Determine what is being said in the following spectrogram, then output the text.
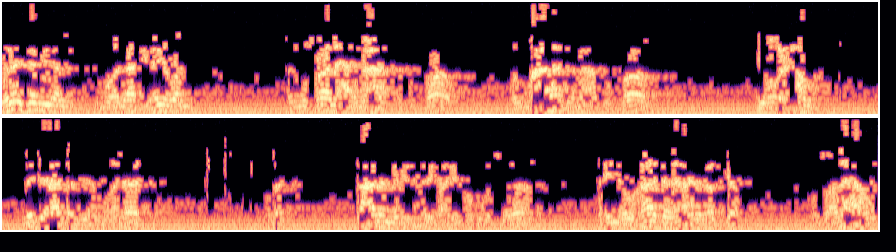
وليس من الموالاة أيضا المصالحة مع الكفار والمعاهدة مع الكفار في وضع الحرب. لجا هذا من الموالاه وقد فعل النبي عليه الصلاة والسلام فإنه هاجم أهل مكه وصالحهم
